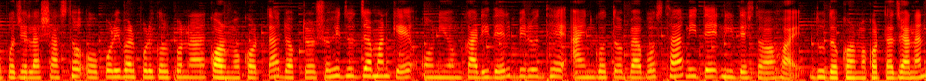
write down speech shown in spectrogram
উপজেলা স্বাস্থ্য ও পরিবার পরিকল্পনা কর্মকর্তা ডক্টর শহীদুজ্জামানকে অনিয়মকারীদের বিরুদ্ধে আইনগত ব্যবস্থা নিতে নির্দেশ দেওয়া হয়। দুদক কর্মকর্তা জানান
